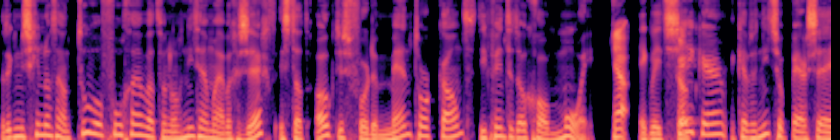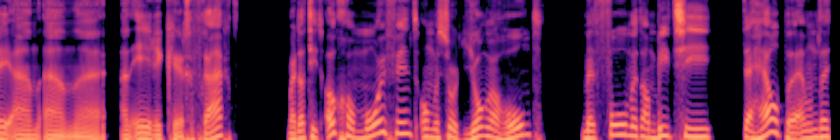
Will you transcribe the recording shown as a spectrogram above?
Wat ik misschien nog aan toe wil voegen, wat we nog niet helemaal hebben gezegd, is dat ook dus voor de mentorkant, die vindt het ook gewoon mooi. Ja, Ik weet zeker, ik heb het niet zo per se aan, aan, eh, aan Erik eh, gevraagd, maar dat hij het ook gewoon mooi vindt om een soort jonge hond met vol met ambitie te helpen. En, omdat,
